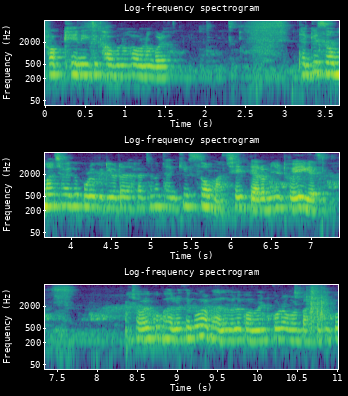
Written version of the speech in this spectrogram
সব খেয়ে নিয়েছি, খাব না খাব না করে। থ্যাংক ইউ সো মাচ সবাইকে পুরো ভিডিওটা দেখার জন্য। থ্যাংক ইউ সো মাচ সেই তেরো মিনিট হয়েই গেছে। সবাই খুব ভালো থেকো আর ভালো ভালো কমেন্ট করো আমার পাশে থেকো।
